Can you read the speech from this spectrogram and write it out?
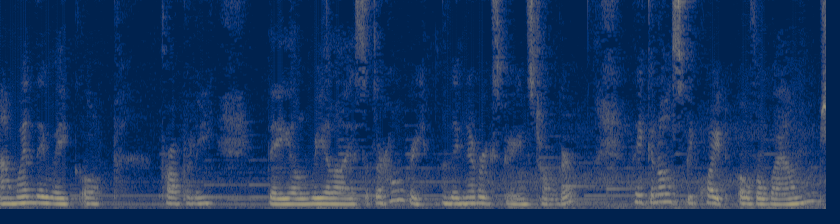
And when they wake up properly they'll realize that they're hungry and they've never experienced hunger. They can also be quite overwhelmed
